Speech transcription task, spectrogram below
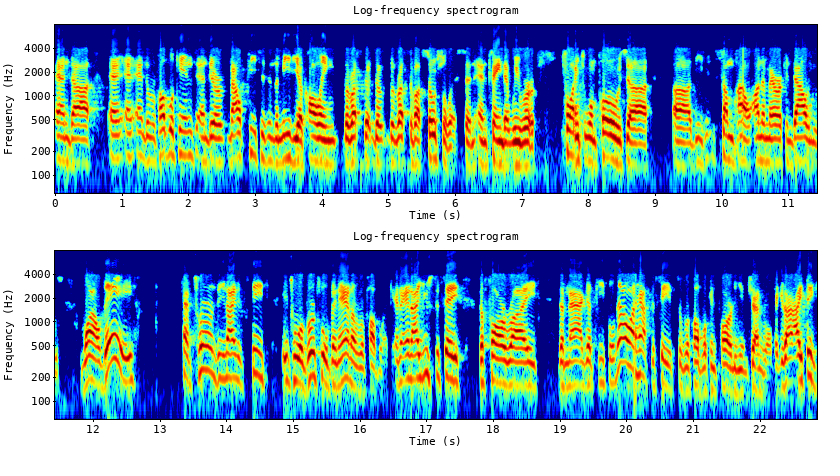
And, uh, and, and, and the Republicans and their mouthpieces in the media calling the rest of, the, the rest of us socialists and, and saying that we were trying to impose uh, uh, these somehow un-American values, while they have turned the United States into a virtual banana republic. And, and I used to say the far right, the MAGA people. Now I have to say it's the Republican Party in general because I, I think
